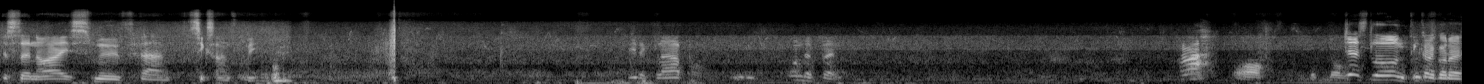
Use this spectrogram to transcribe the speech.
Just a nice, smooth um, six iron for me. See the clap on the pin. Ah, Oh, just long. I think I got a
